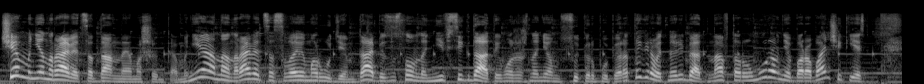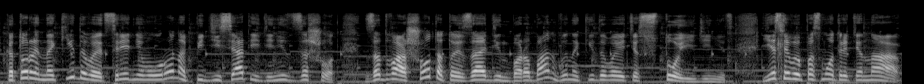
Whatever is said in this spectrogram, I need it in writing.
Чем мне нравится данная машинка? Мне она нравится своим орудием. Да, безусловно, не всегда ты можешь на нем супер-пупер отыгрывать, но, ребят, на втором уровне барабанчик есть, который накидывает среднего урона 50 единиц за шот. За два шота, то есть за один барабан, вы накидываете 100 единиц. Если вы посмотрите на,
